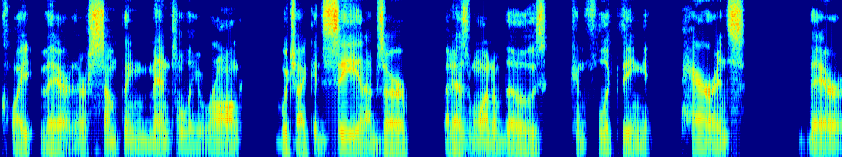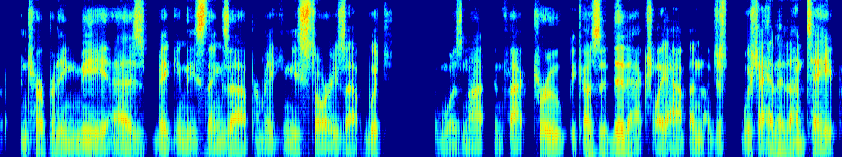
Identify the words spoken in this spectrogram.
quite there. There's something mentally wrong, which I could mm-hmm. see and observe. But as one of those conflicting parents, they're interpreting me as making these things up or making these stories up, which was not, in fact, true because it did actually happen. I just wish I had it on tape.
